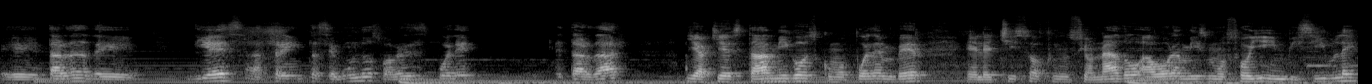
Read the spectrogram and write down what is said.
eh, tarda de 10 a 30 segundos o a veces puede tardar. Y aquí está amigos, como pueden ver el hechizo ha funcionado. Ahora mismo soy invisible.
